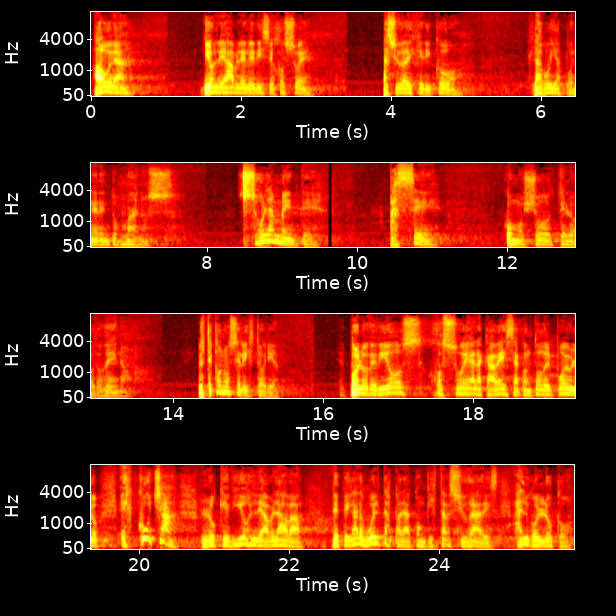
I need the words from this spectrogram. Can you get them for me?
Ahora Dios le habla y le dice, Josué, la ciudad de Jericó la voy a poner en tus manos. Solamente hace como yo te lo ordeno. Y usted conoce la historia. El pueblo de Dios, Josué a la cabeza con todo el pueblo, escucha lo que Dios le hablaba de pegar vueltas para conquistar ciudades, algo loco,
